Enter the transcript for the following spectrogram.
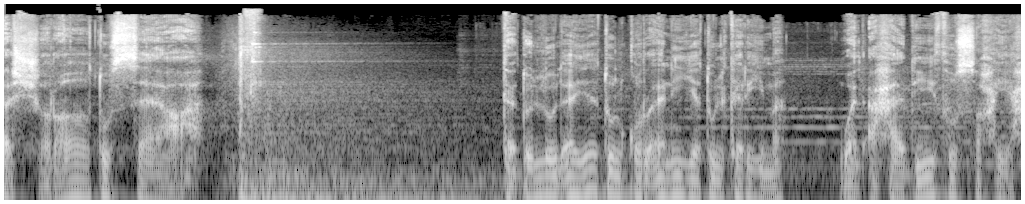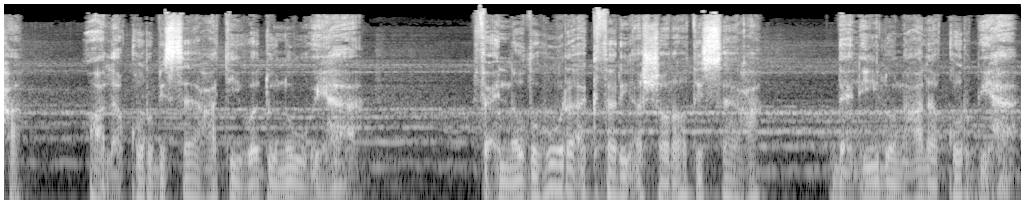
اشراط الساعة. تدل الآيات القرآنية الكريمة والأحاديث الصحيحة على قرب الساعة ودنوها. فإن ظهور أكثر اشراط الساعة دليل على قربها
